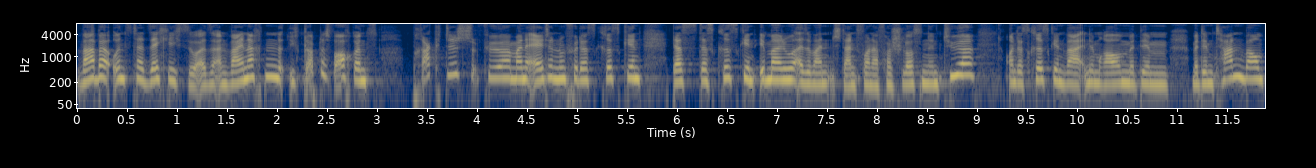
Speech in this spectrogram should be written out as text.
war bei uns tatsächlich so. Also an Weihnachten, ich glaube, das war auch ganz praktisch für meine Eltern und für das Christkind, dass das Christkind immer nur, also man stand vor einer verschlossenen Tür und das Christkind war in dem Raum mit dem, mit dem Tannenbaum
